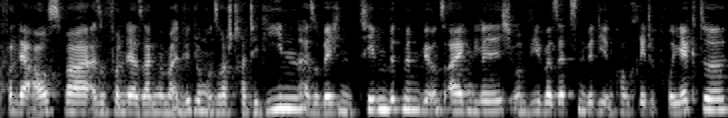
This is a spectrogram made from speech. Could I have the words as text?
von der Auswahl, also von der, sagen wir mal, Entwicklung unserer Strategien, also welchen Themen widmen wir uns eigentlich und wie übersetzen wir die in konkrete Projekte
